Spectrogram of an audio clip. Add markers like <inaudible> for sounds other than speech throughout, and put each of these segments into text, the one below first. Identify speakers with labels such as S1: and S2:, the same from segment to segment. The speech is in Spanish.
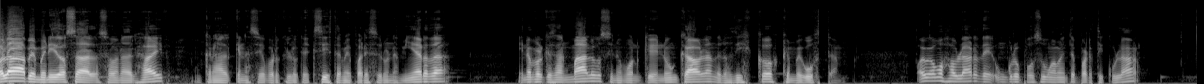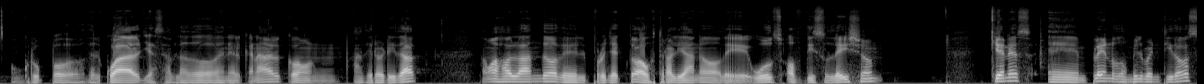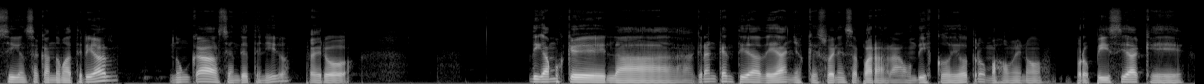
S1: Hola, bienvenidos a la Zona del Hype, un canal que nació porque lo que existe me parece una mierda. Y no porque sean malos, sino porque nunca hablan de los discos que me gustan. Hoy vamos a hablar de un grupo sumamente particular, un grupo del cual ya se ha hablado en el canal con anterioridad. Estamos hablando del proyecto australiano de Wolves of Desolation, quienes en pleno 2022 siguen sacando material, nunca se han detenido, pero digamos que la gran cantidad de años que suelen separar a un disco de otro, más o menos propicia que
